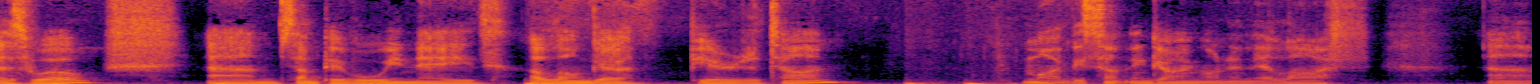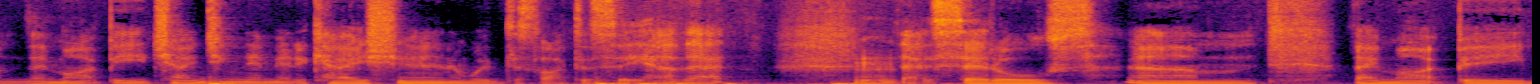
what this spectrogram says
as well. Um, some people we need a longer period of time. Might be something going on in their life. Um, they might be changing their medication, and we'd just like to see how that that settles. Um, they might be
